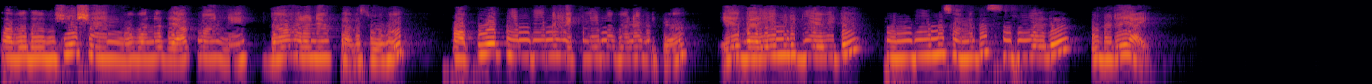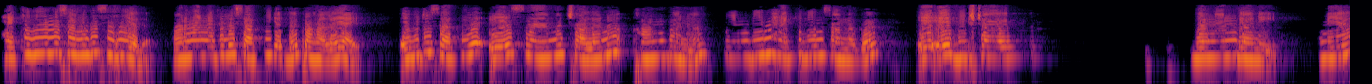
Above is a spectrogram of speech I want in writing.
තවද විශේෂයෙන්ම වන දෙයක් වන්නේ උදාහරණයක් පැවසුවොත් පපුව පිම්බීම හැකිලිම වන විට එය බැලීමට ගිය විට පිම්බීම සමග සිහියද උඩට යයි. හැකිලිම සමග සිහියද වරහන් ඇතුළේ සතියද පහළ යයි. එවිට සතිය ඒ සෑම චලන කම්පන පිම්බීම හැකිලිම සමග ඒ ඒ දිශාවෙන් ගමන් ගනී. මෙය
